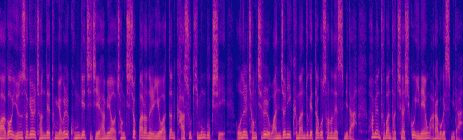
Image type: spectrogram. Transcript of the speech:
과거 윤석열 전 대통령을 공개 지지하며 정치적 발언을 이어왔던 가수 김웅국 씨, 오늘 정치를 완전히 그만두겠다고 선언했습니다. 화면 두 번 터치하시고 이 내용 알아보겠습니다.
